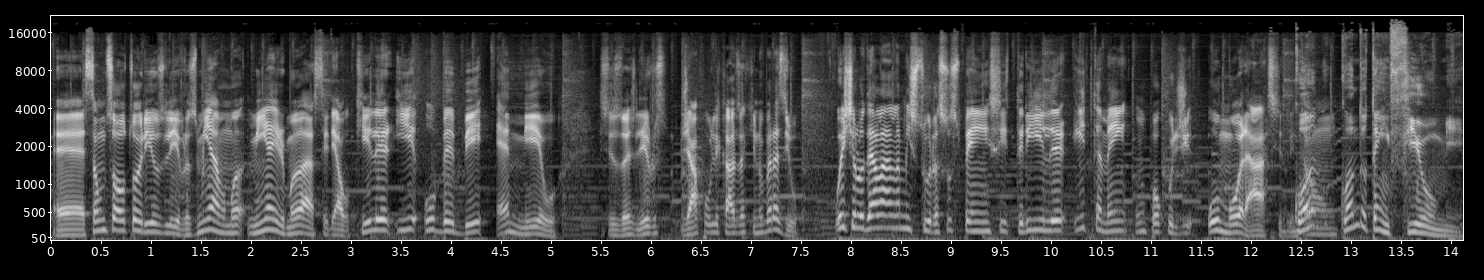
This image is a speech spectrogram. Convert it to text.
É, são de sua autoria os livros Minha, Minha Irmã, a Serial Killer e O Bebê é Meu. Esses dois livros já publicados aqui no Brasil. O estilo dela, ela mistura suspense, thriller e também um pouco de humor ácido. Quando, Então, quando tem filme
